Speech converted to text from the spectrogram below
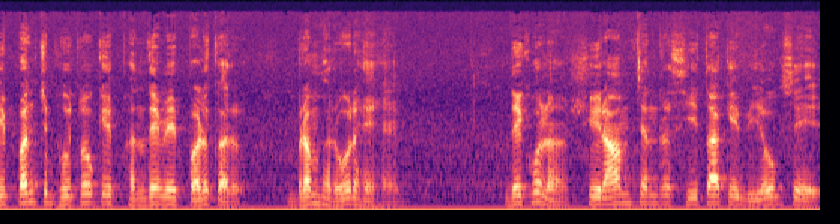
कि पंचभूतों के फंदे में पड़कर ब्रह्म रो रहे हैं। देखो न, श्री रामचंद्र सीता के वियोग से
